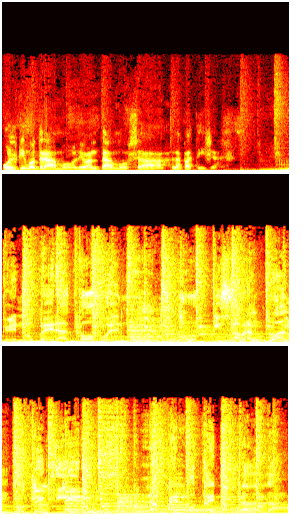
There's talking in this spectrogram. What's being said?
Último tramo, levantamos a las pastillas. Que no verá todo el mundo y sabrán cuánto te quiero la pelota enamorada,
